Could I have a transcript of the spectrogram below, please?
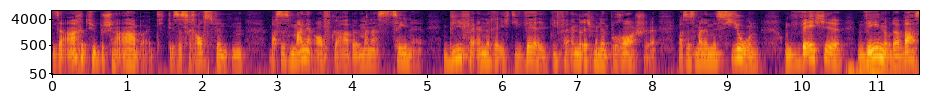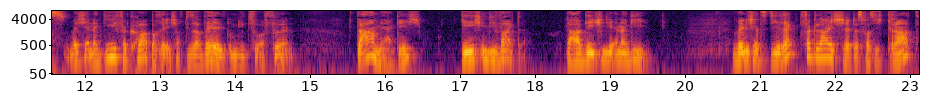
diese archetypische Arbeit, dieses Rausfinden, was ist meine Aufgabe in meiner Szene? Wie verändere ich die Welt? Wie verändere ich meine Branche? Was ist meine Mission? Und welche, wen oder was, welche Energie verkörpere ich auf dieser Welt, um die zu erfüllen? Da merke ich, gehe ich in die Weite. Da gehe ich in die Energie. Wenn ich jetzt direkt vergleiche, das, was ich gerade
